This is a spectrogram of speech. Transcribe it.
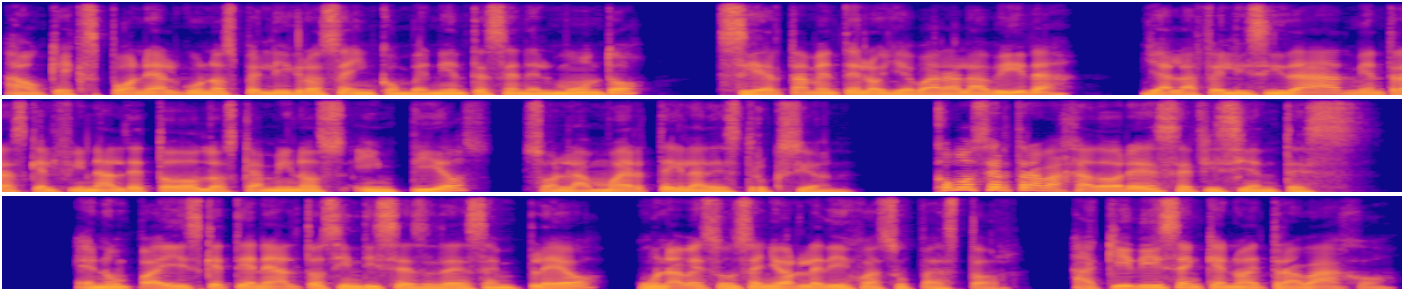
aunque expone algunos peligros e inconvenientes en el mundo, ciertamente lo llevará a la vida, y a la felicidad, mientras que el final de todos los caminos impíos son la muerte y la destrucción. ¿Cómo ser trabajadores eficientes? En un país que tiene altos índices de desempleo, una vez un señor le dijo a su pastor, aquí dicen que no hay trabajo,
